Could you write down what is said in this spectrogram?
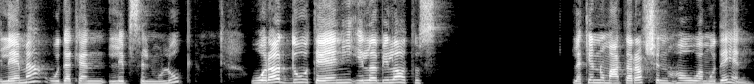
لامع وده كان لبس الملوك وردوا تاني إلى بيلاطس. لكنه ما اعترفش إن هو مدان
